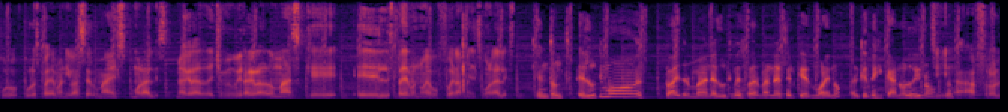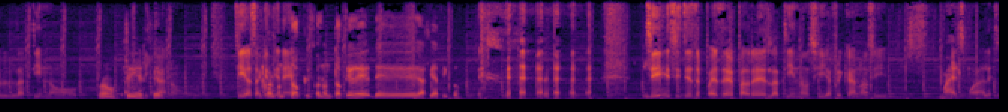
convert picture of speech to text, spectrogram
Puro, puro Spider-Man y va a ser Miles Morales. Me agrada. De hecho, me hubiera agradado más que el Spider-Man nuevo fuera Miles Morales. Entonces, el último Spider-Man, el último Spider-Man es el que es moreno, el que es mexicano, ¿sí, no? Sí, afro-latino No, sí, es que americano. Sí, o sea que con tiene... un toque, con un toque de, de asiático. Sí, sí, sí, es de, es de padres latinos y africanos y pues, Miles Morales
